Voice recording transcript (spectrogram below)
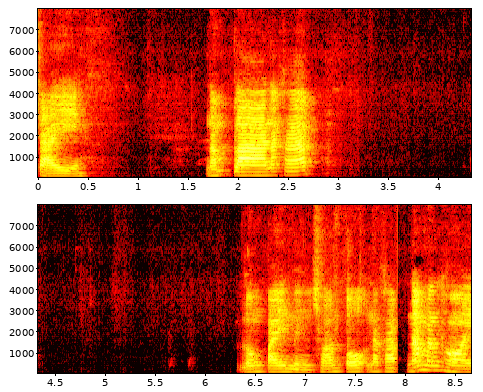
ใส่ น้ำปลานะครับ ลงไปหนึ่งช้อนโต๊ะนะครับ น้ำมันหอย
